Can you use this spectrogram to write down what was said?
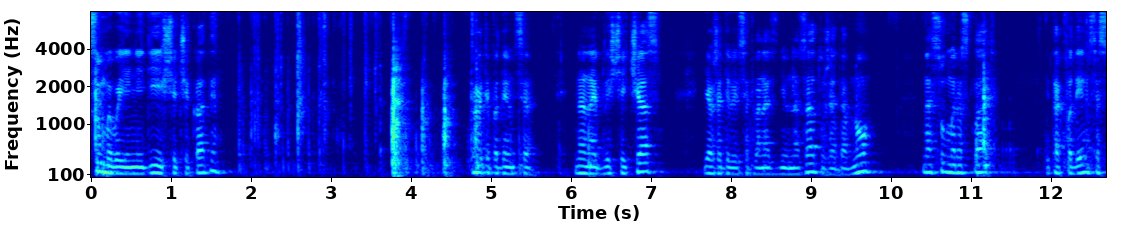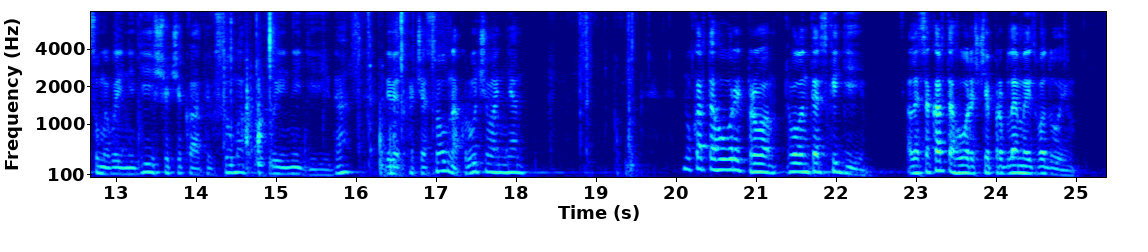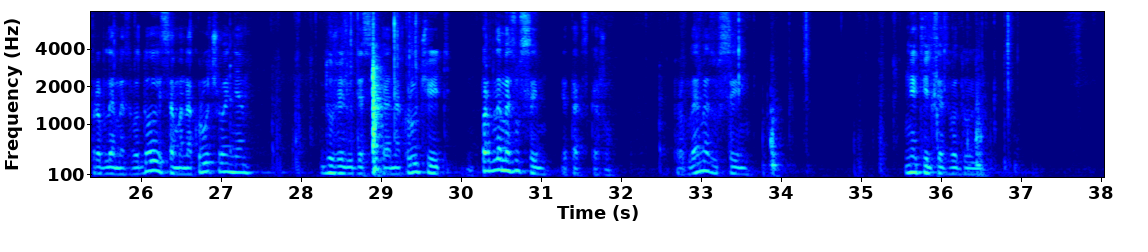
Суми воєнні дії, що чекати. Давайте подивимося на найближчий час. Я вже дивився 12 днів назад, вже давно на суми розклад. І так подивимося, суми воєнні дії, що чекати в сумах воєнні дії. Да? Дев'ятка часов, накручування. Ну, карта говорить про волонтерські дії. Але ця карта говорить ще проблеми з водою. Проблеми з водою, самонакручування. Дуже люди себе накручують. Проблеми з усім, я так скажу. Проблеми з усім. Не тільки з водою.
